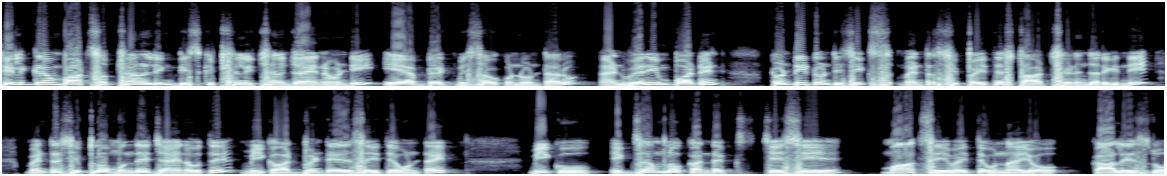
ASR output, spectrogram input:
టెలిగ్రామ్ వాట్సాప్ ఛానల్ లింక్ డిస్క్రిప్షన్లో ఇచ్చాను. జాయిన్ అవ్వండి. ఏ అప్డేట్ మిస్ అవ్వకుండా ఉంటారు. And very important twenty twenty six mentorship అయితే స్టార్ట్ చేయడం జరిగింది. మెంటర్షిప్లో ముందే జాయిన్ అవుతే మీకు అడ్వాంటేజెస్ అయితే ఉంటాయి. మీకు ఎగ్జామ్లో కండక్ట్ చేసే మార్క్స్ ఏవైతే ఉన్నాయో కాలేజ్లో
